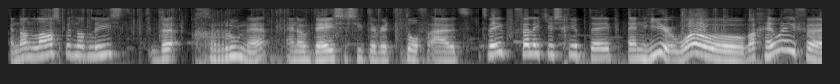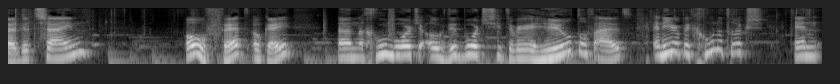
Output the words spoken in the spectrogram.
En dan last but not least de groene. En ook deze ziet er weer tof uit. Twee velletjes griptape. En hier, wow, wacht heel even. Dit zijn... Oh, vet, oké. Een groen boordje. Ook dit boordje ziet er weer heel tof uit. En hier heb ik groene trucks en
